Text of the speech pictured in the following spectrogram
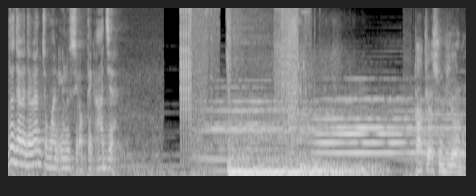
atau jangan-jangan cuma ilusi optik aja? Kakek Sugiono.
